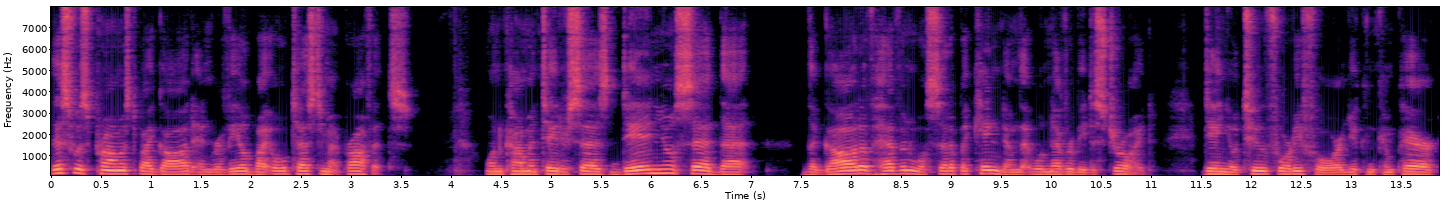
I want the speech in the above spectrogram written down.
This was promised by God and revealed by Old Testament prophets. One commentator says Daniel said that the God of heaven will set up a kingdom that will never be destroyed. Daniel 2:44, you can compare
